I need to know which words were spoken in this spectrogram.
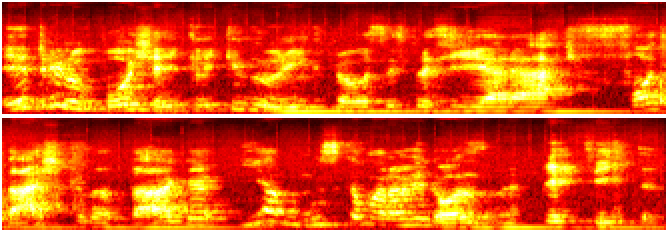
entre no post aí, clique no link para vocês prestigiarem a arte fodástica da Taga e a música maravilhosa, né? Perfeita,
